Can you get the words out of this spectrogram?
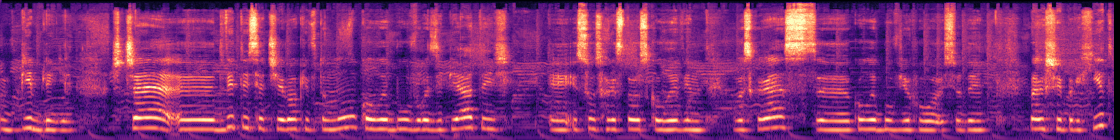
в Біблії ще е, дві тисячі років тому, коли був розіп'ятий Ісус Христос, коли Він воскрес, е, коли був його сюди перший прихід.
